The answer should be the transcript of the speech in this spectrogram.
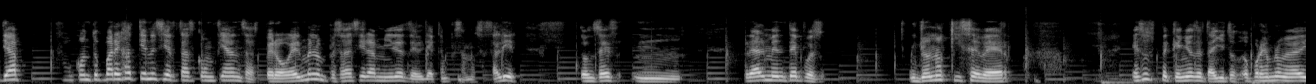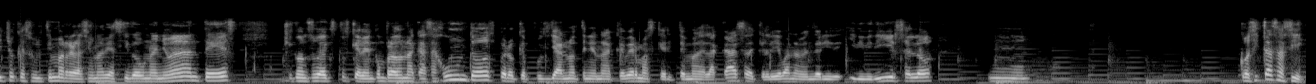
ya con tu pareja tienes ciertas confianzas, pero él me lo empezó a decir a mí desde el día que empezamos a salir. Entonces, mm, realmente pues yo no quise ver esos pequeños detallitos. O por ejemplo, me había dicho que su última relación había sido un año antes, que con su ex, pues que habían comprado una casa juntos, pero que pues ya no tenía nada que ver más que el tema de la casa, de que le iban a vender y, dividírselo. Mm. Cositas así.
